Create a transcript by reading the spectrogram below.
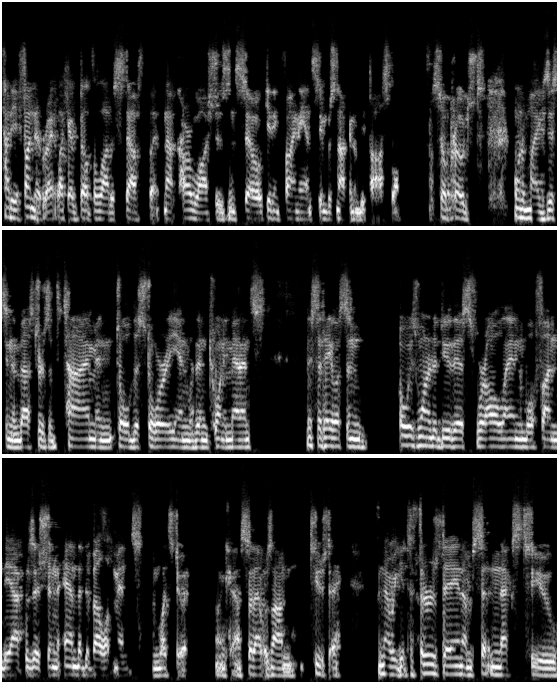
how do you fund it, right? Like I've built a lot of stuff, but not car washes. And so getting financing was not going to be possible. So approached one of my existing investors at the time and told the story. And within 20 minutes, they said, Hey, listen, always wanted to do this. We're all in. We'll fund the acquisition and the development and let's do it. Okay. So that was on Tuesday. And now we get to Thursday and I'm sitting next to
